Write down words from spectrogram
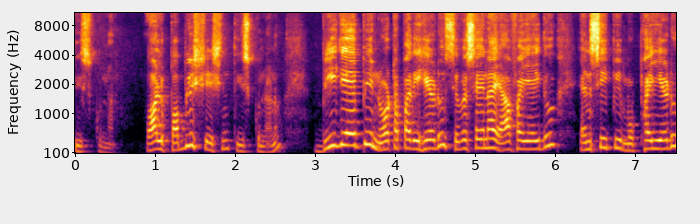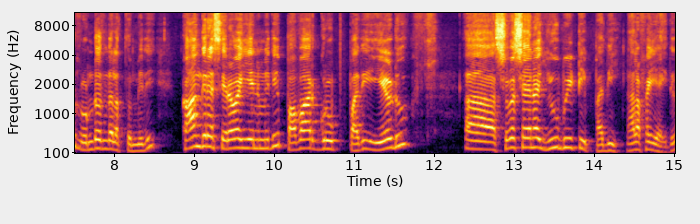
తీసుకున్నాను. వాళ్ళు పబ్లిష్ చేసి తీసుకున్నాను. బీజేపీ నూట పదిహేడు శివసేన యాభై ఐదు ఎన్సిపి ముప్పై ఏడు రెండు వందల తొమ్మిది కాంగ్రెస్ ఇరవై ఎనిమిది పవార్ గ్రూప్ పది ఏడు శివసేన యూబీటీ పది నలభై ఐదు.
